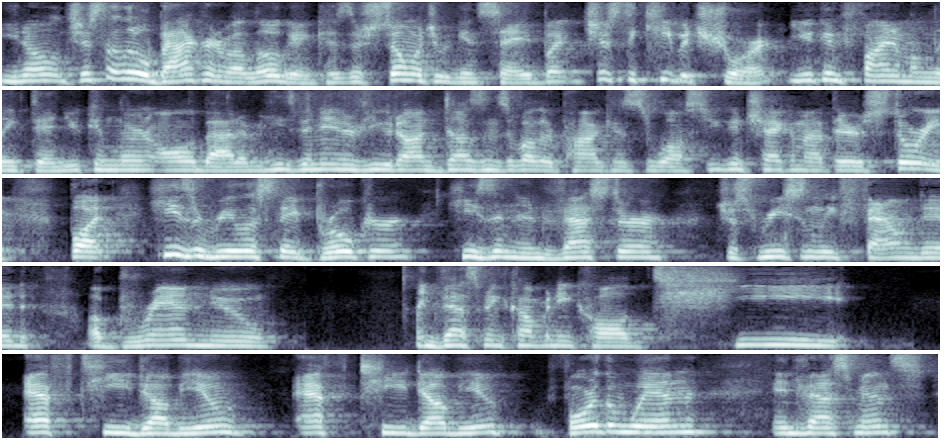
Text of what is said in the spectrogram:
you know, just a little background about Logan because there's so much we can say, but just to keep it short, you can find him on LinkedIn. You can learn all about him. He's been interviewed on dozens of other podcasts as well, so you can check him out there. His story, but he's a real estate broker. He's an investor. Just recently founded a brand new investment company called TFTW, FTW for the win investments.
